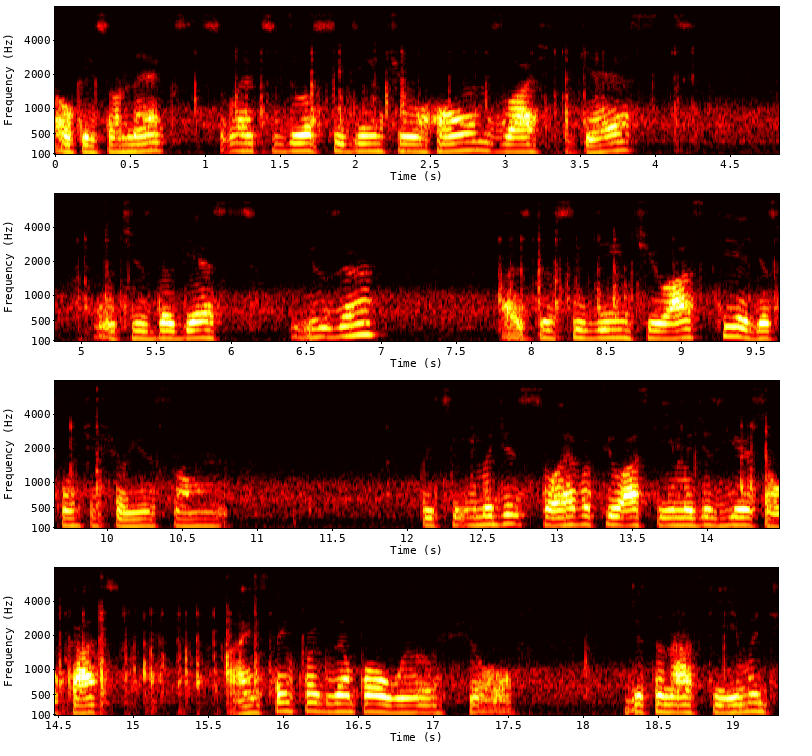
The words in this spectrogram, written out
okay so next. Let's do a cd into home slash guest which is the guest user. Let's do cd into ASCII. I just want to show you some pretty images. So I have a few ASCII images here. So cat Einstein for example will show just an ASCII image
